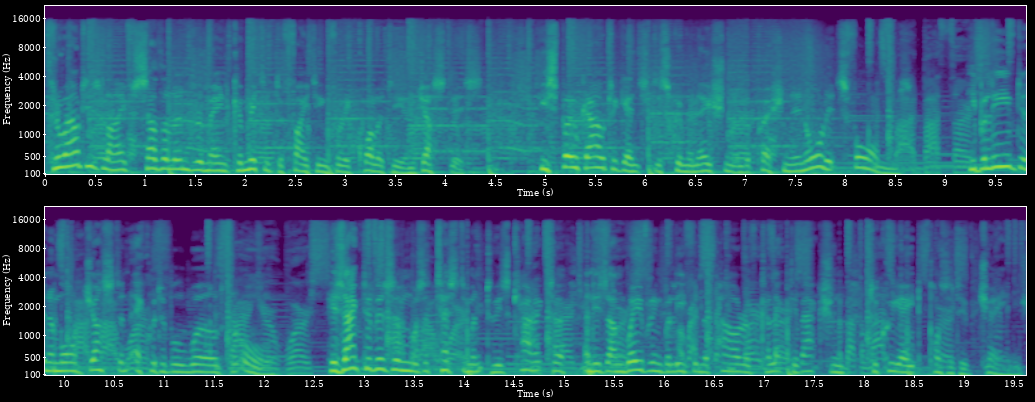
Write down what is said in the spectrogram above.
Throughout his life, Sutherland remained committed to fighting for equality and justice. He spoke out against discrimination and oppression in all its forms. He believed in a more just and equitable world for all. His activism was a testament to his character and his unwavering belief in the power of collective action to create positive change.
